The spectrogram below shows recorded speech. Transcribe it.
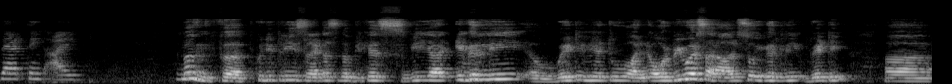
that thing i Ma'am, uh, could you please let us know because we are eagerly uh, waiting here too, and our viewers are also eagerly waiting. Uh,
